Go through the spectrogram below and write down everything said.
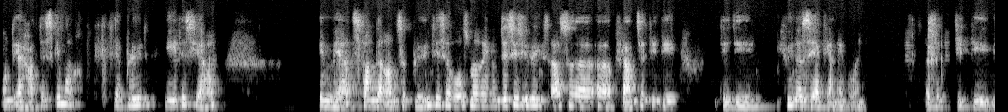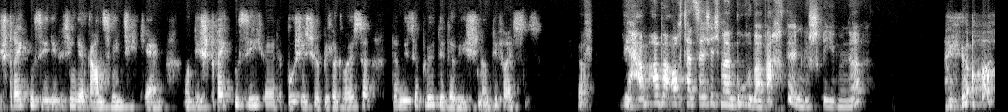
Und er hat es gemacht. Er blüht jedes Jahr. Im März fängt er an zu blühen, dieser Rosmarin. Und das ist übrigens auch so eine Pflanze, die die, die, die Hühner sehr gerne wollen. Also die, die strecken sich, die sind ja ganz winzig klein. Und die strecken sich, weil der Busch ist schon ein bisschen größer, damit sie Blüte erwischen und die fressen es. Ja. Sie haben aber auch tatsächlich mal ein Buch über Wachteln geschrieben, ne? Ja,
